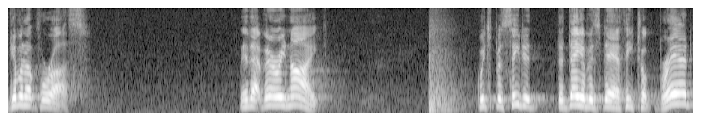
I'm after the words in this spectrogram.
given up for us. In that very night, which preceded the day of his death, he took bread,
